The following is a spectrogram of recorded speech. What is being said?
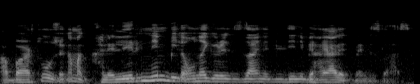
abartı olacak ama kalelerinin bile ona göre dizayn edildiğini bir hayal etmeniz lazım.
